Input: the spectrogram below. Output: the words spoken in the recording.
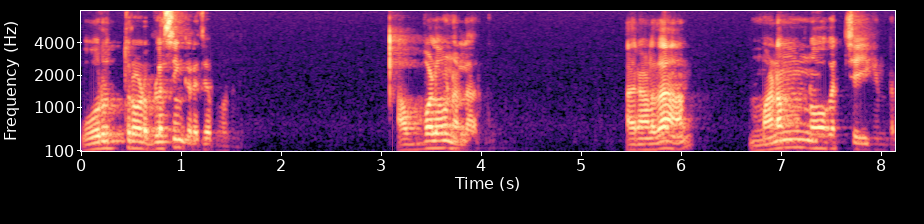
ஒருத்தரோட பிளஸ்ஸிங் கிடைச்சா போகுது அவ்வளவு நல்லா இருக்கும். அதனாலதான் மனம் நோகச் செய்கின்ற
